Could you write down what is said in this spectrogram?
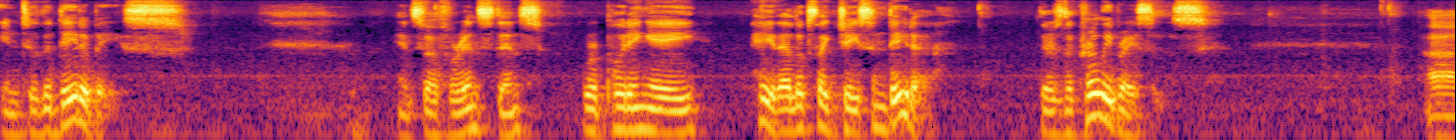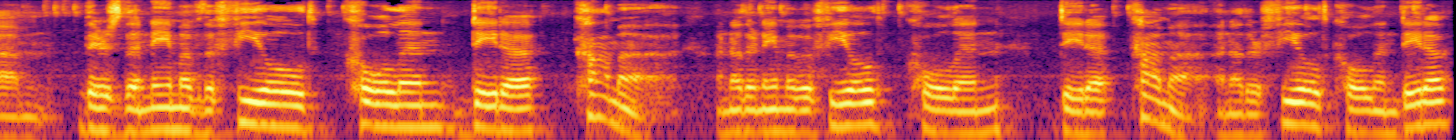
into the database. And so, for instance, we're putting a, hey, that looks like JSON data. There's the curly braces. Um, there's the name of the field, colon, data, comma. Another name of a field, colon, data, comma. Another field, colon, data,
